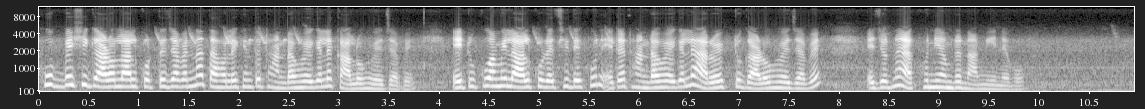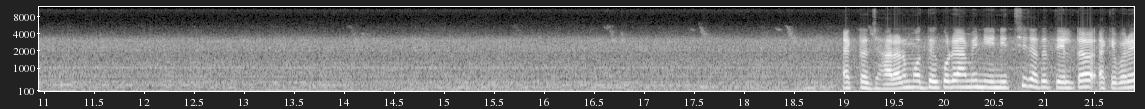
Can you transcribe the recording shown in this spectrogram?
খুব বেশি গাঢ় লাল করতে যাবেন না, তাহলে কিন্তু ঠান্ডা হয়ে গেলে কালো হয়ে যাবে। এটুকু আমি লাল করেছি, দেখুন, এটা ঠান্ডা হয়ে গেলে আরও একটু গাঢ় হয়ে যাবে। এজন্য এখনই আমরা নামিয়ে নেব। একটা ঝাড়ার মধ্যে করে আমি নিয়ে নিচ্ছি, যাতে তেলটা একেবারে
